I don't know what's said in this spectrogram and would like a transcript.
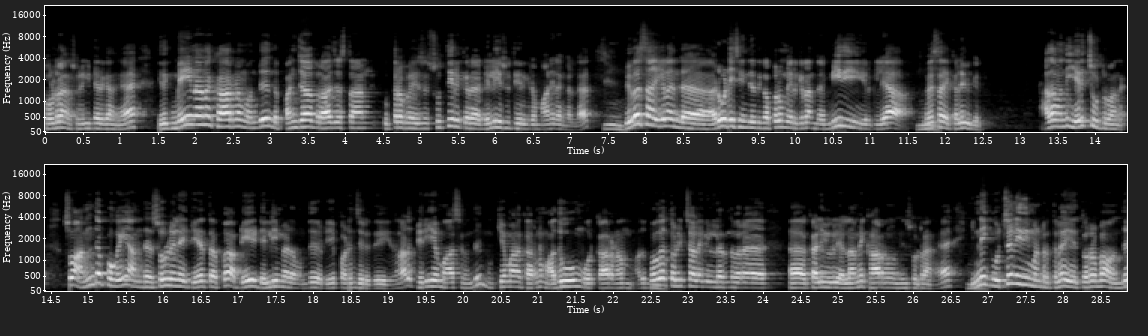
சொல்றாங்க சொல்லிக்கிட்டே இருக்காங்க. இதுக்கு மெயினான காரணம் வந்து இந்த பஞ்சாப் ராஜஸ்தான் உத்தரப்பிரதேசம் சுத்தி இருக்கிற டெல்லியை சுத்தி இருக்கிற மாநிலங்கள்ல. விவசாயிகளை இந்த அறுவடை செஞ்சதுக்கு அப்புறம் இருக்கிற அந்த மீதி இருக்கு இல்லையா? விவசாய கழிவுகள். அதை வந்து எரிச்சு விட்டுருவாங்க. ஸோ அந்த புகை அந்த சூழ்நிலைக்கு ஏத்தப்ப அப்படியே டெல்லி மேல வந்து அப்படியே படிஞ்சிருது. இதனால பெரிய மாசு வந்து முக்கியமான காரணம். அதுவும் ஒரு காரணம். அது போக தொழிற்சாலைகள்ல இருந்து வர கழிவுகள் எல்லாமே காரணம் அப்படின்னு சொல்றாங்க. இன்னைக்கு உச்ச நீதிமன்றத்துல இது தொடர்பா வந்து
